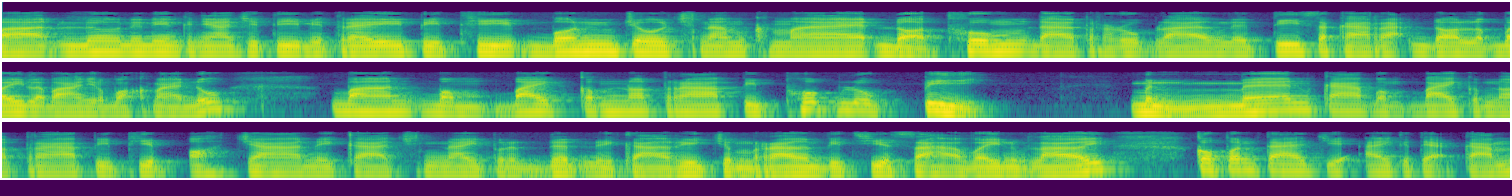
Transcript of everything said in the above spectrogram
បាទលោកនាងកញ្ញាជាទីមេត្រីពិធីបុណ្យចូលឆ្នាំខ្មែរដ៏ធំដែលប្រារព្ធឡើងនៅទីសក្ការៈដ៏ល្បីល្បាញរបស់ខ្មែរនោះបានបំបែកកំណត់ត្រាពិភពលោក2 មិនមែនការបំបែកកំណត់ត្រាពីភាពអស្ចារ្យនៃការច្នៃប្រឌិតនៃការរីកចម្រើនវិទ្យាសាស្ត្រអ្វីនោះឡើយក៏ប៉ុន្តែជាឯកតកម្ម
